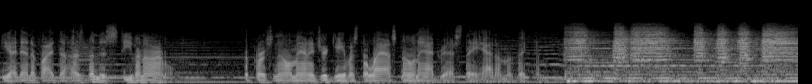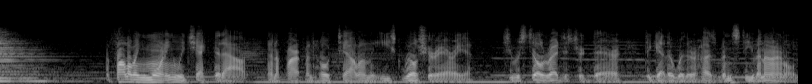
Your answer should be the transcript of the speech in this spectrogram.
He identified the husband as Stephen Arnold. The personnel manager gave us the last known address they had on the victim. The following morning, we checked it out an apartment hotel in the East Wilshire area. She was still registered there, together with her husband, Stephen Arnold.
